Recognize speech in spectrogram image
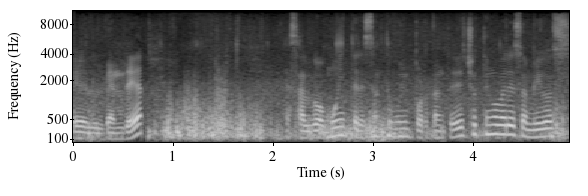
el vender es algo muy interesante, muy importante. De hecho, tengo varios amigos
